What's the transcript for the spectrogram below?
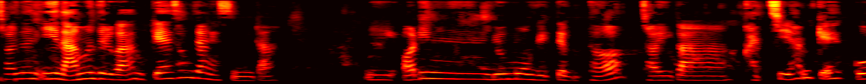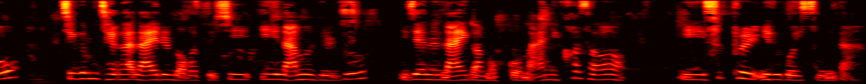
저는 이 나무들과 함께 성장했습니다. 이 어린 묘목일 때부터 저희가 같이 함께 했고, 지금 제가 나이를 먹었듯이 이 나무들도 이제는 나이가 먹고 많이 커서 이 숲을 이루고 있습니다.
